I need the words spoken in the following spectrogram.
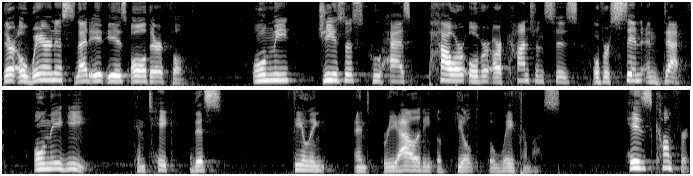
their awareness that it is all their fault. Only Jesus, who has power over our consciences, over sin and death, only He can take this feeling and reality of guilt away from us. His comfort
